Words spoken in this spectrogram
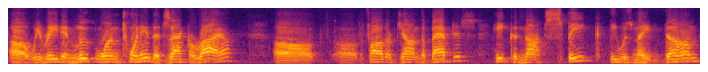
Uh, we read in Luke 1.20 that Zechariah, uh, the father of John the Baptist, he could not speak. He was made dumb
